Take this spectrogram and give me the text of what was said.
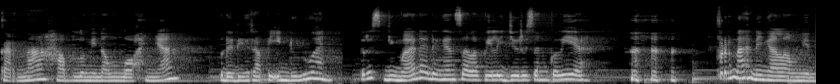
Karena habluminallahnya udah dirapiin duluan. Terus gimana dengan salah pilih jurusan kuliah? Pernah nih ngalamin.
